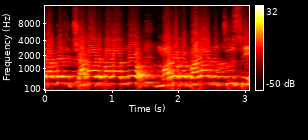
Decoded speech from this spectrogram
లేకపోతే క్షణాల బలాన్నో మరొక బలాన్ని చూసి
